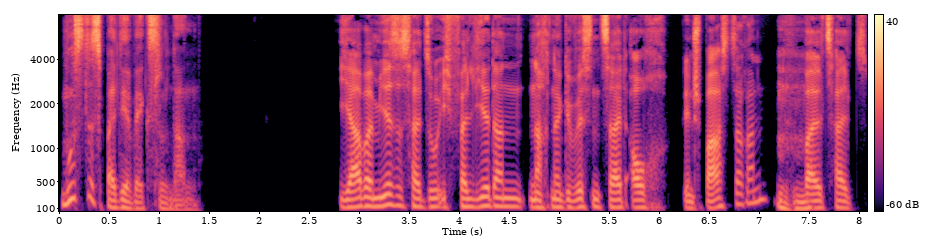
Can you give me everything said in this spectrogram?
muss das bei dir wechseln dann. Ja, bei mir ist es halt so, ich verliere dann nach einer gewissen Zeit auch den Spaß daran, Mhm. weil es halt,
